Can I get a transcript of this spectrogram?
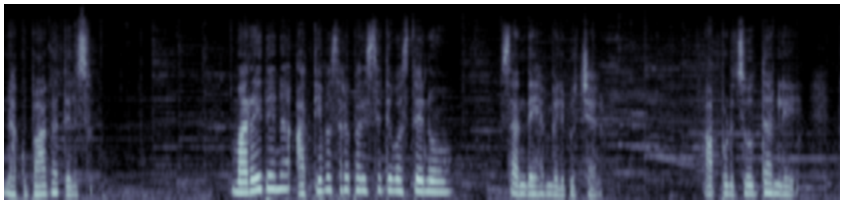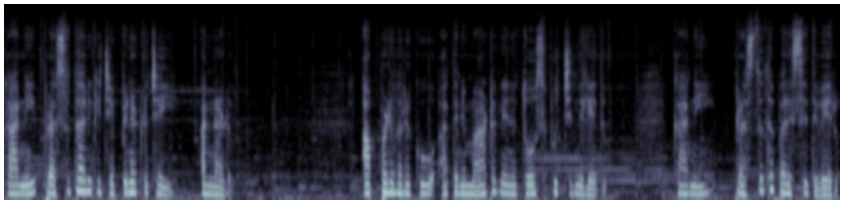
నాకు బాగా తెలుసు. మరేదైనా అత్యవసర పరిస్థితి వస్తేనో సందేహం వెలిపుచ్చాను. అప్పుడు చూద్దాంలే కానీ ప్రస్తుతానికి చెప్పినట్లు చెయ్యి అన్నాడు. అప్పటి వరకు అతని మాట నేను తోసిపుచ్చింది లేదు కానీ ప్రస్తుత పరిస్థితి వేరు.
